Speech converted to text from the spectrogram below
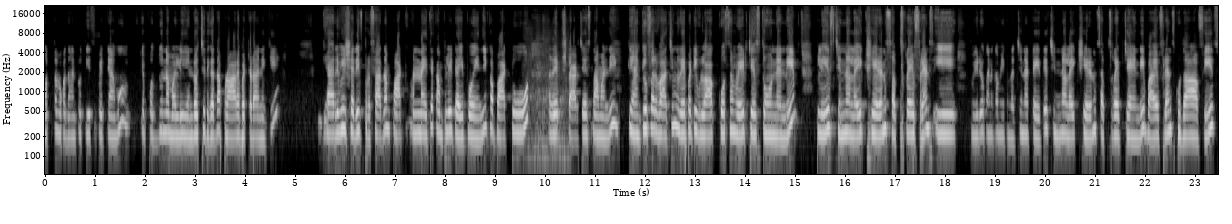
మొత్తం ఒక దాంట్లో తీసి పెట్టాము. పొద్దున్న మళ్ళీ ఎండ వచ్చేది కదా అప్పుడు ఆరబెట్టడానికి. గ్యారవీ షరీఫ్ ప్రసాదం పార్ట్ వన్ అయితే కంప్లీట్ అయిపోయింది. ఇంకా పార్ట్ టూ రేపు స్టార్ట్ చేస్తామండి. థ్యాంక్ యూ ఫర్ వాచింగ్ రేపటి వ్లాగ్ కోసం వెయిట్ చేస్తూ ఉండండి. ప్లీజ్ చిన్న like share and subscribe friends ఈ వీడియో కనుక మీకు నచ్చినట్టయితే చిన్న లైక్ షేర్ అండ్ సబ్స్క్రైబ్ చేయండి. బాయ్ ఫ్రెండ్స్ ఖుదా హాఫీజ్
